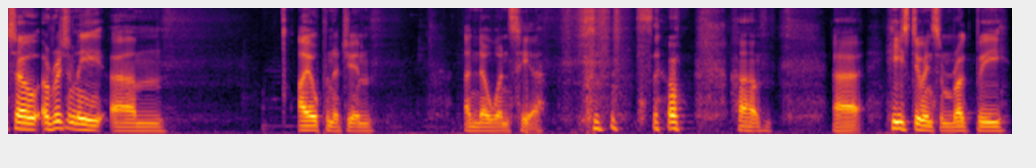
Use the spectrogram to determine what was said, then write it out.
so originally, um, I open a gym, and no one's here. so um, uh, he's doing some rugby,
